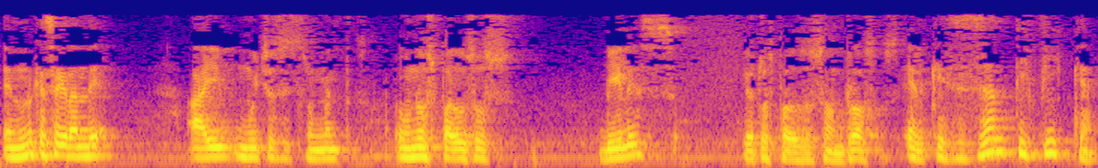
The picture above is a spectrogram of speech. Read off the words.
en una casa grande hay muchos instrumentos, unos para usos viles y otros para usos honrosos. El que se santifica,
